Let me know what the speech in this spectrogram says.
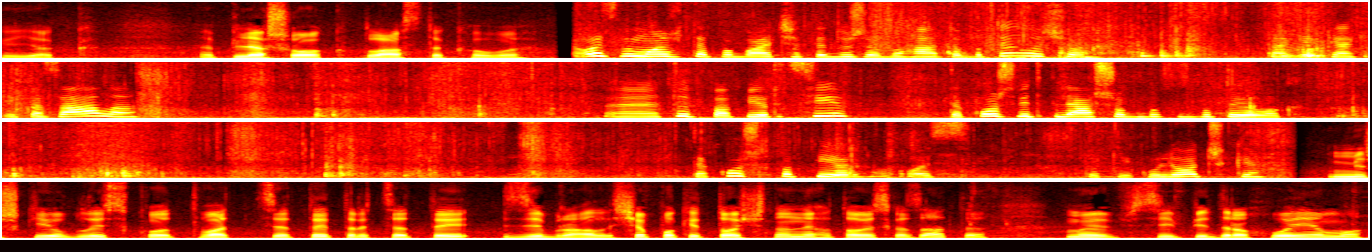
як е, пляшок пластикових. Ось ви можете побачити дуже багато бутилочок, так як, як і казала. Е, Тут папірці, також від пляшок з бутилок. Також папір, ось такі кульочки. Мішків близько 20-30 зібрали. Ще поки точно не готові сказати. Ми всі підрахуємо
